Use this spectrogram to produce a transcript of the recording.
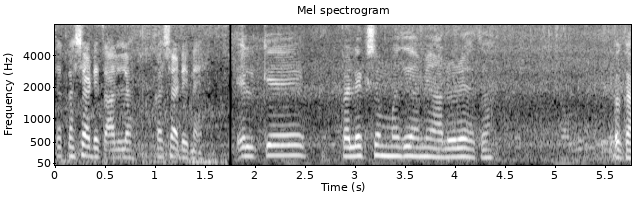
तर कशाडे चाललं? कशाडे नाही. एल के कलेक्शनमध्ये आम्ही आलेलो आहे आता. बघा.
